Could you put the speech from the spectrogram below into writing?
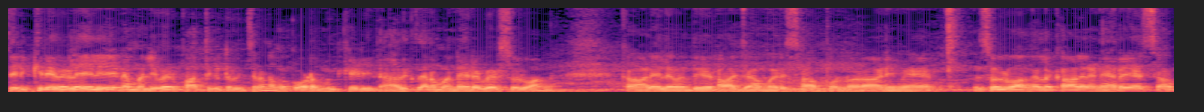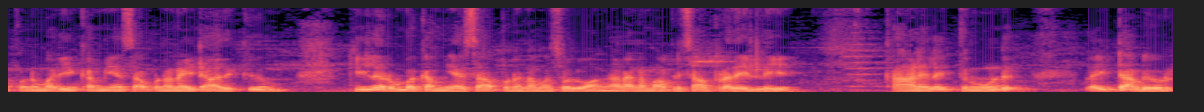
சிரிக்கிற வேலையிலேயே நம்ம லிவர் பார்த்துக்கிட்டு இருந்துச்சுன்னா நமக்கு உடம்புக்கு கேடி தான் அதுக்கு தான் நம்ம நிறைய பேர் சொல்லுவாங்க. காலையில் வந்து ராஜா மாதிரி சாப்பிட்ணும் ராணிமே சொல்லுவாங்கல்ல காலையில் நிறையா சாப்பிட்ணும் மதியம் கம்மியாக சாப்பிட்ணும் நைட்டு அதுக்கு கீழே ரொம்ப கம்மியாக சாப்பிடணும் நம்ம சொல்லுவாங்க. ஆனால் நம்ம அப்படி சாப்பிட்றதே இல்லையே. காலையில் இத்தினூண்டு லைட்டாக அப்படி ஒரு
